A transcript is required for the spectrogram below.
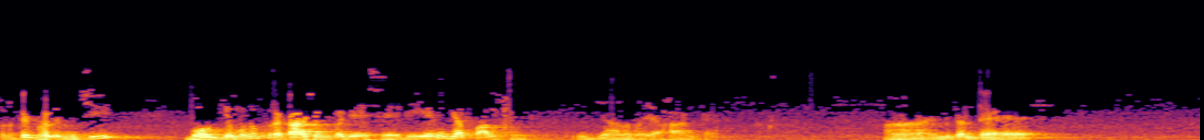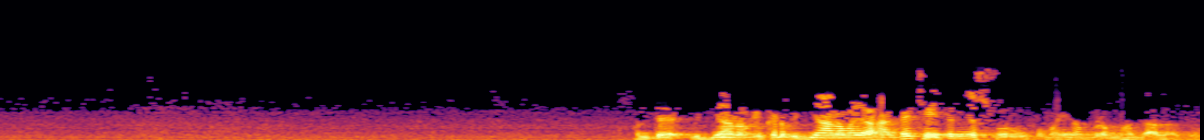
ప్రతిఫలించి భోగ్యమును ప్రకాశింపజేసేది అని చెప్పాల్సి ఉంటుంది విజ్ఞానమయ అంటే. ఎందుకంటే అంటే విజ్ఞానం ఇక్కడ విజ్ఞానమయ అంటే చైతన్య స్వరూపమైన బ్రహ్మ గలదు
